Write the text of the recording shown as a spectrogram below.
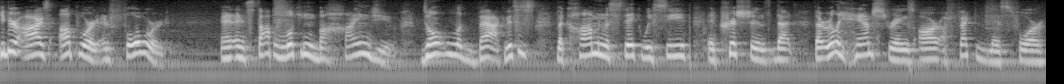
Keep your eyes upward and forward and, and stop looking behind you. Don't look back. This is the common mistake we see in Christians that, that really hamstrings our effectiveness for,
